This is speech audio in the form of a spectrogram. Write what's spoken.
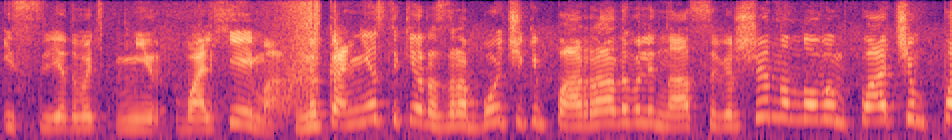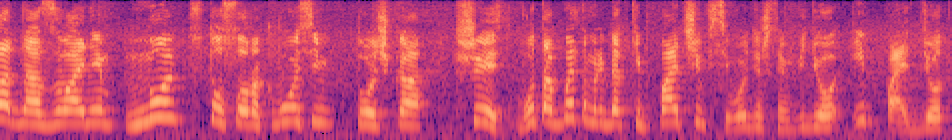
исследовать мир Вальхейма. Наконец-таки разработчики порадовали нас совершенно новым патчем под названием 0.148.6. Вот об этом, ребятки, патче в сегодняшнем видео и пойдет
